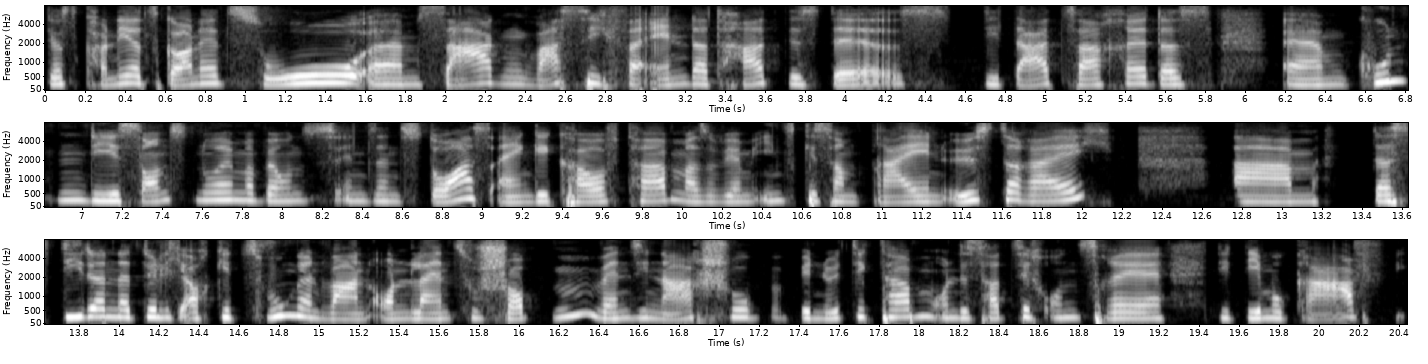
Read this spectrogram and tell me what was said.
das kann ich jetzt gar nicht so ähm, sagen. Was sich verändert hat, ist das, die Tatsache, dass ähm, Kunden, die sonst nur immer bei uns in den Stores eingekauft haben, also wir haben insgesamt drei in Österreich, ähm, dass die dann natürlich auch gezwungen waren, online zu shoppen, wenn sie Nachschub benötigt haben. Und es hat sich unsere, die Demografie,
